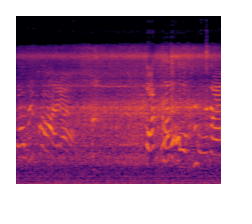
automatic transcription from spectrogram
เราไม่ถ่ายอะก่อนก็โหดดูนะ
